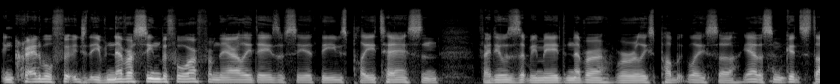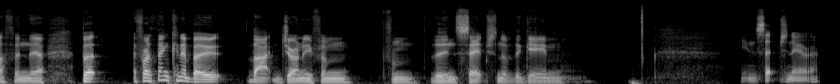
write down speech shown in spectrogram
incredible footage that you've never seen before from the early days of Sea of Thieves, playtests and videos that we made and never were released publicly. So yeah, there's some good stuff in there. But if we're thinking about that journey from from the inception of the game, The Inception era.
